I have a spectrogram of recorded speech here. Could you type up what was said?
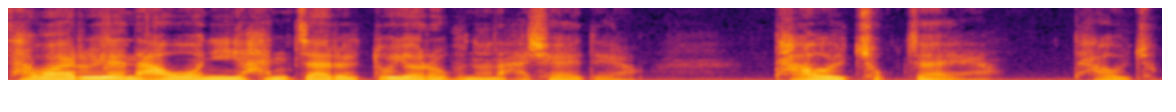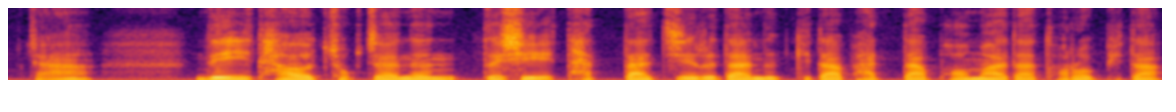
사화루에 나온 이 한자를 또 여러분은 아셔야 돼요. 다을 촉자예요. 다을 촉자. 근데 이 다을 촉자는 뜻이 닿다, 찌르다, 느끼다, 받다, 범하다, 더럽히다,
